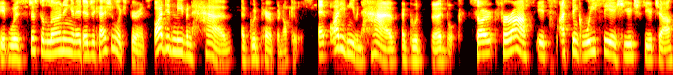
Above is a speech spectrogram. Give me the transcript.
It was just a learning and educational experience. I didn't even have a good pair of binoculars, and I didn't even have a good bird book. So for us, it's I think we see a huge future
